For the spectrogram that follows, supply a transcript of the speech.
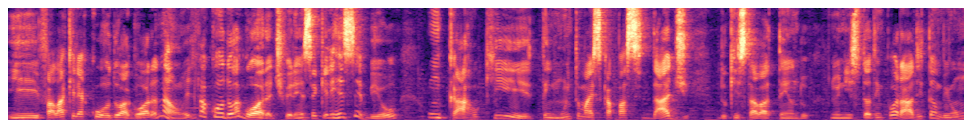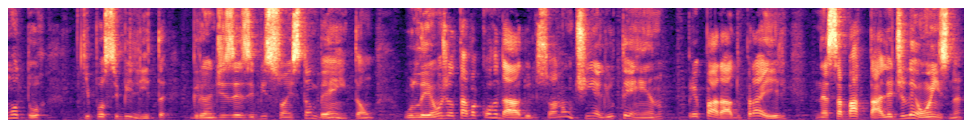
E falar que ele acordou agora, não, ele não acordou agora. A diferença é que ele recebeu um carro que tem muito mais capacidade do que estava tendo no início da temporada e também um motor que possibilita grandes exibições também. Então, o Leão já estava acordado, ele só não tinha ali o terreno preparado para ele nessa batalha de leões, né?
